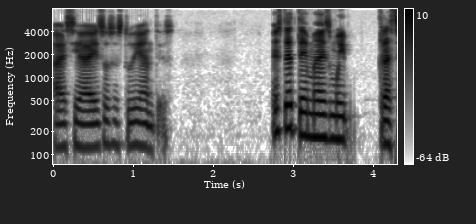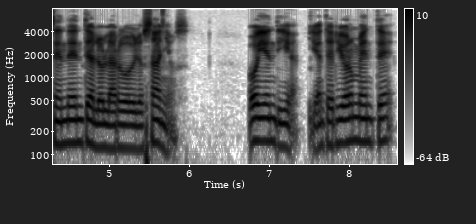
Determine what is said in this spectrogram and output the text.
hacia esos estudiantes. Este tema es muy trascendente a lo largo de los años. Hoy en día y anteriormente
